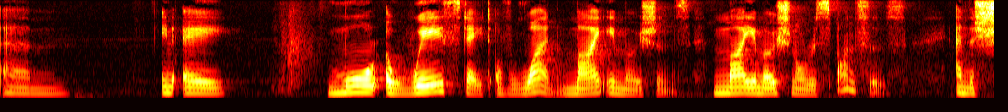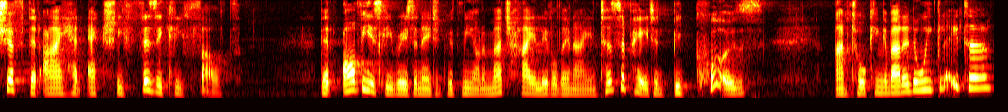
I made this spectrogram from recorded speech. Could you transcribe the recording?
um, in a more aware state of one, my emotions, my emotional responses, and the shift that I had actually physically felt that obviously resonated with me on a much higher level than I anticipated because I'm talking about it a week later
